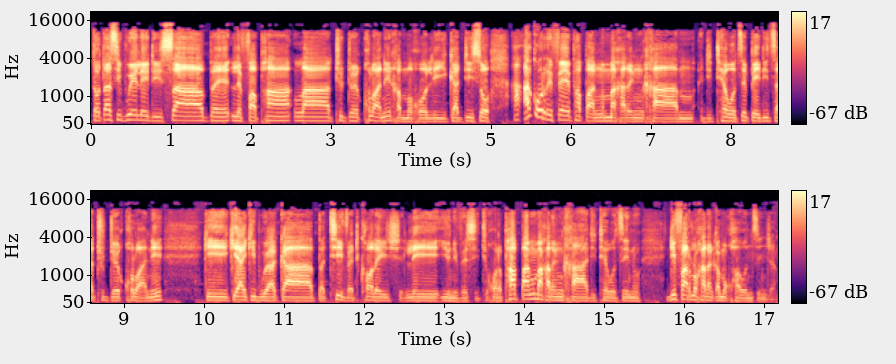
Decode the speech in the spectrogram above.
tota sebueledi sa be- lefapha la thuto e kgolwane ga mmogo le ikatiso. A a ko re fe phapang magareng ga mm, ditheo tse pedi tsa thuto e kgolwane. Ke ke a ke bua ka tvet college le university. Gore phapang magareng ga ditheo tseno di farologana ka mokgwa o ntseng jang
